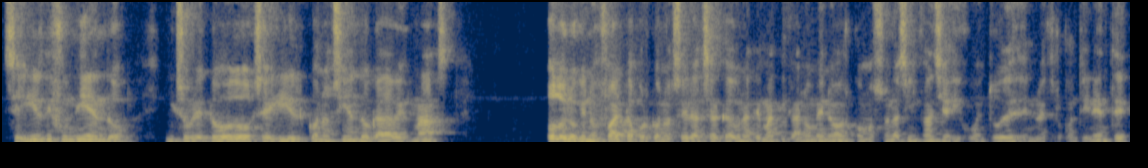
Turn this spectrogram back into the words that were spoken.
seguir difundiendo y sobre todo seguir conociendo cada vez más todo lo que nos falta por conocer acerca de una temática no menor como son las infancias y juventudes de nuestro continente,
